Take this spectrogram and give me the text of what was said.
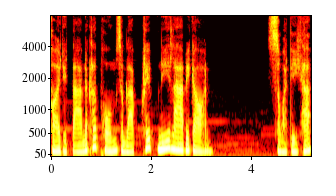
คอยติดตามนะครับผมสำหรับคลิปนี้ลาไปก่อน สวัสดีครับ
